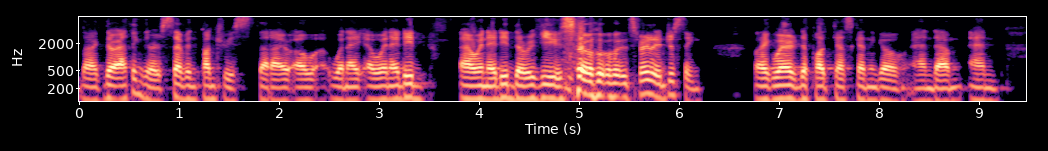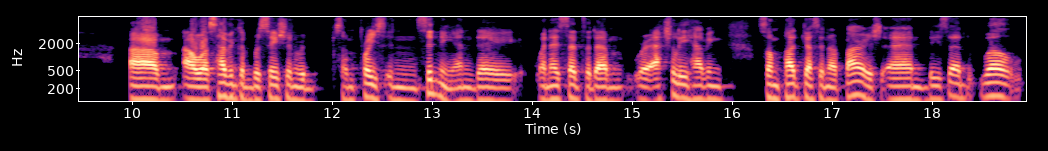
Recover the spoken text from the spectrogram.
like there, I think there are seven countries that I uh, when I when I did uh, when I did the review, so it's really interesting, like where the podcast can go, and um, and um, I was having conversation with some priests in Sydney, and they, when I said to them, we're actually having some podcasts in our parish, and they said, well,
